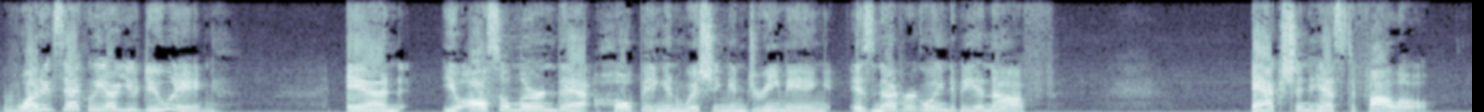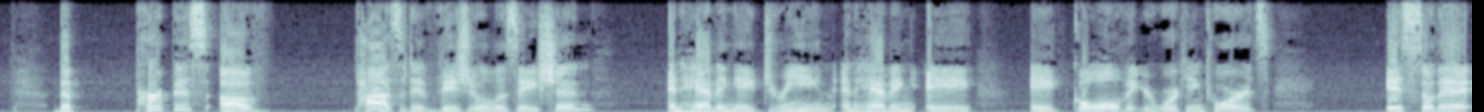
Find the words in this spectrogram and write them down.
what exactly are you doing? And you also learn that hoping and wishing and dreaming is never going to be enough. Action has to follow. The purpose of positive visualization and having a dream and having a a goal that you're working towards is so that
